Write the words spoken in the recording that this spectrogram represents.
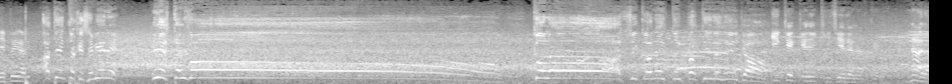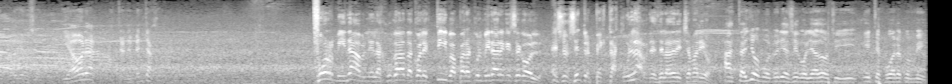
le pega... bien. Atento que se viene. Y está el gol. Golazo. Y con esto el partido es de ella. ¿Y qué quede quisiera el arquero? Nada. Y ahora están en ventaja. Formidable la jugada colectiva para culminar en ese gol. Es un centro espectacular desde la derecha, Mario. Hasta yo volvería a ser goleador si este jugara conmigo.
